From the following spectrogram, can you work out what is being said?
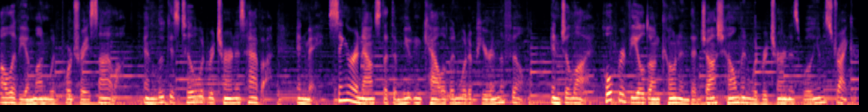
Olivia Munn would portray Psylocke, and Lucas Till would return as Havoc. In May, Singer announced that the mutant Caliban would appear in the film. In July, Hoult revealed on Conan that Josh Helman would return as William Stryker.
